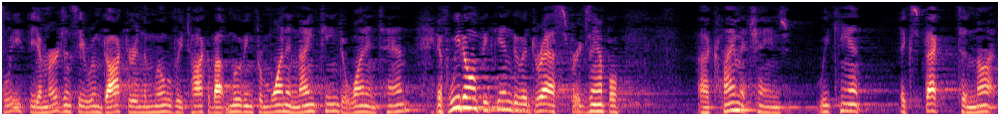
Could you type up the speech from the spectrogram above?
Sleeth, the emergency room doctor in the movie, talk about moving from 1 in 19 to 1 in 10. If we don't begin to address, for example, uh, climate change, we can't expect to not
